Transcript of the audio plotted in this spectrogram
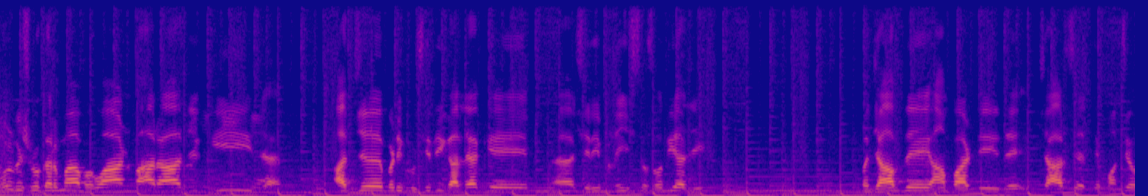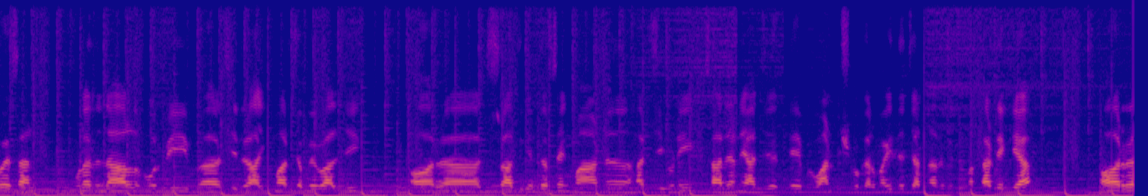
ਬੋਲ ਵਿਸ਼ਵਕਰਮਾ, ਭਗਵਾਨ ਮਹਾਰਾਜ ਕੀ ਜੈ। ਅੱਜ ਬੜੀ ਖੁਸ਼ੀ ਦੀ ਗੱਲ ਹੈ ਕਿ ਸ਼੍ਰੀ ਮਨੀਸ਼ ਸਸੋਦੀਆ ਜੀ ਪੰਜਾਬ ਦੇ ਆਮ ਪਾਰਟੀ ਦੇ ਇੰਚਾਰਜ ਇੱਥੇ ਪਹੁੰਚੇ ਹੋਏ ਸਨ। ਉਹਨਾਂ ਦੇ ਨਾਲ ਹੋਰ ਵੀ ਸ਼੍ਰੀ ਰਾਜ ਕੁਮਾਰ ਚੱਬੇਵਾਲ ਜੀ ਔਰ ਅ, ਸਰਦਾਰ ਜੋਗਿੰਦਰ ਸਿੰਘ ਮਾਨ ਹਰਜੀ ਹੁਣੀ ਸਾਰਿਆਂ ਨੇ ਅੱਜ ਇੱਥੇ ਭਗਵਾਨ ਵਿਸ਼ਵਕਰਮਾ ਜੀ ਦੇ ਚਰਨਾਂ ਦੇ ਵਿੱਚ ਮੱਥਾ ਟੇਕਿਆ। ਔਰ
